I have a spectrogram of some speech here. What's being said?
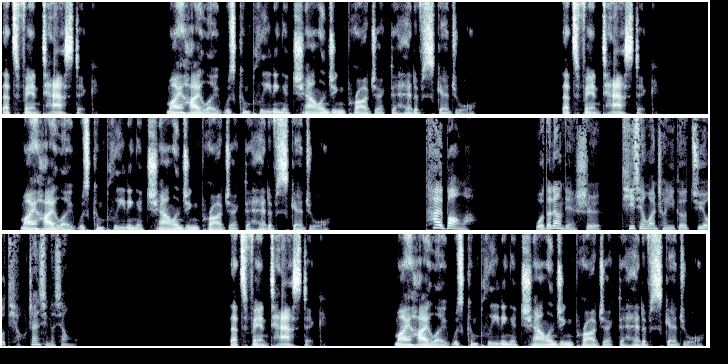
That's fantastic. My highlight was completing a challenging project ahead of schedule. That's fantastic. My highlight was completing a challenging project ahead of schedule. 太棒了！我的亮点是提前完成一个具有挑战性的项目。 That's fantastic. My highlight was completing a challenging project ahead of schedule.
